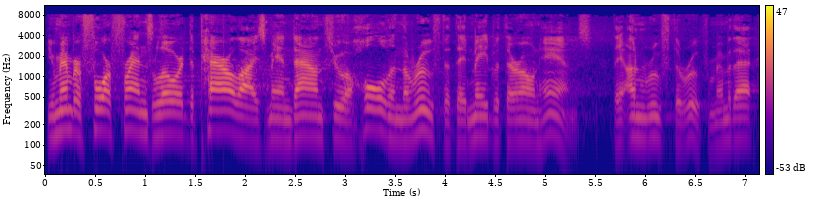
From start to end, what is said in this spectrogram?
You remember four friends lowered the paralyzed man down through a hole in the roof that they'd made with their own hands. They unroofed the roof. Remember that?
